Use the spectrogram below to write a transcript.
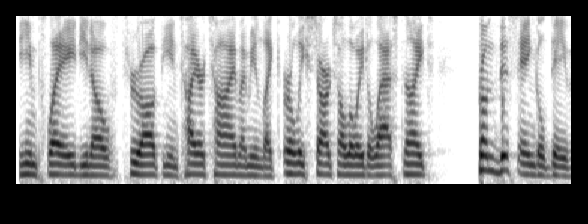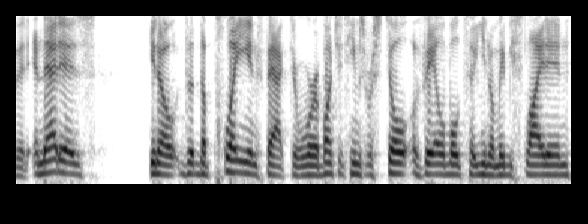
being played, you know, throughout the entire time? I mean, like early starts all the way to last night from this angle, David, and that is, you know, the the play-in factor where a bunch of teams were still available to, you know, maybe slide in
